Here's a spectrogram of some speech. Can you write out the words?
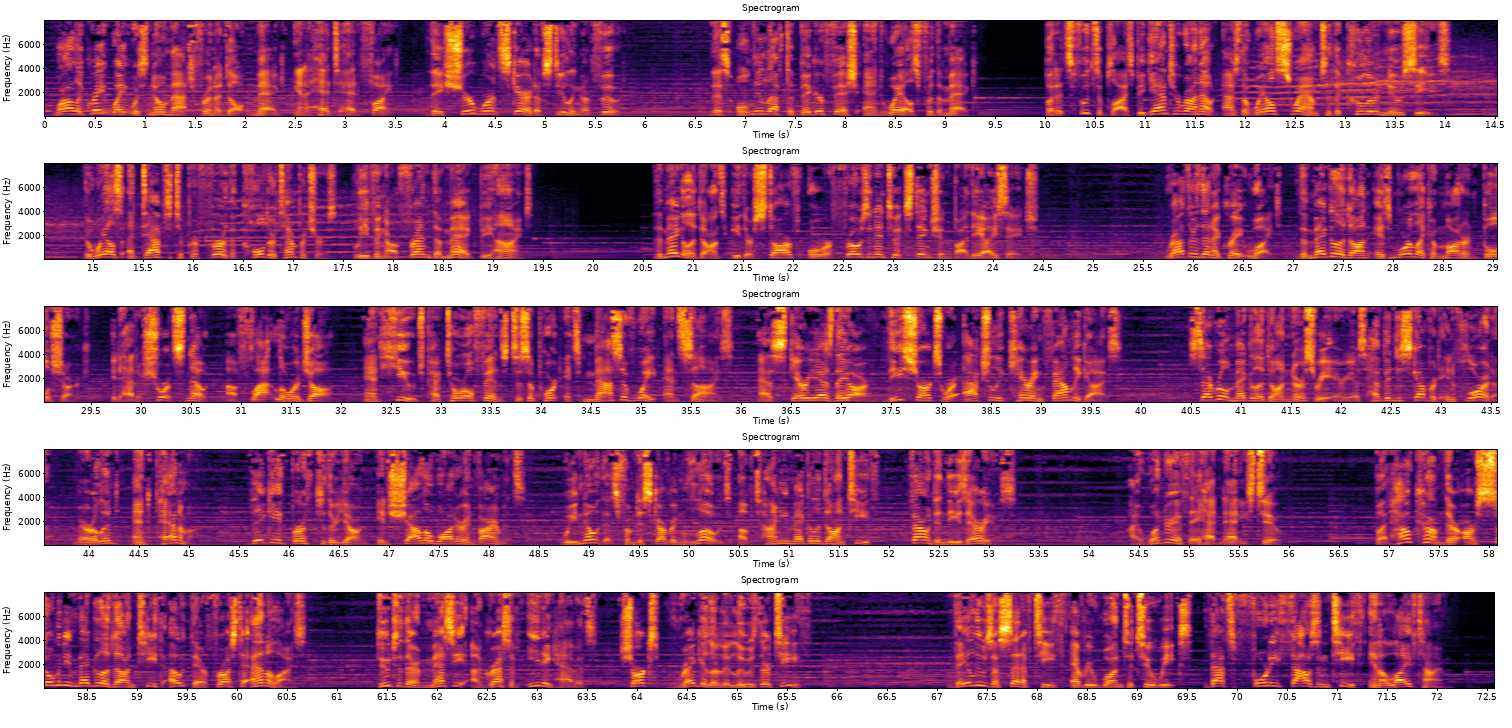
While a great white was no match for an adult meg in a head to head fight, they sure weren't scared of stealing their food. This only left the bigger fish and whales for the meg. But its food supplies began to run out as the whales swam to the cooler new seas. The whales adapted to prefer the colder temperatures, leaving our friend the meg behind. The megalodons either starved or were frozen into extinction by the Ice Age. Rather than a great white, the megalodon is more like a modern bull shark. It had a short snout, a flat lower jaw, and huge pectoral fins to support its massive weight and size. As scary as they are, these sharks were actually caring family guys. Several megalodon nursery areas have been discovered in Florida, Maryland, and Panama. They gave birth to their young in shallow water environments. We know this from discovering loads of tiny megalodon teeth found in these areas. I wonder if they had nannies too. But how come there are so many megalodon teeth out there for us to analyze? Due to their messy, aggressive eating habits, sharks regularly lose their teeth. They lose a set of teeth every one to two weeks. That's 40,000 teeth in a lifetime.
